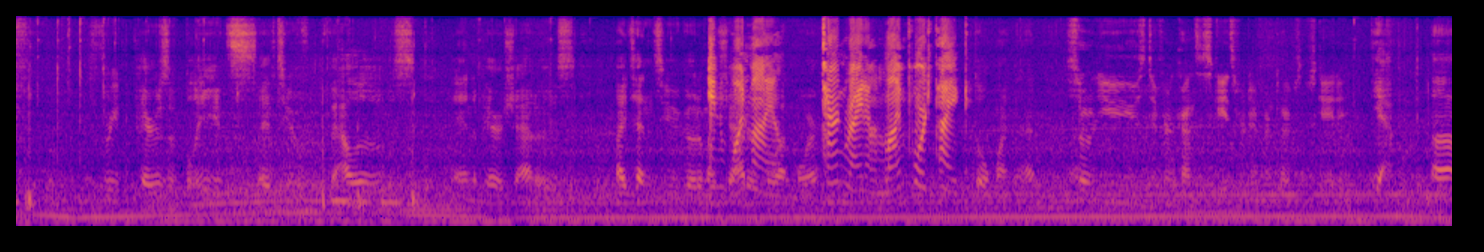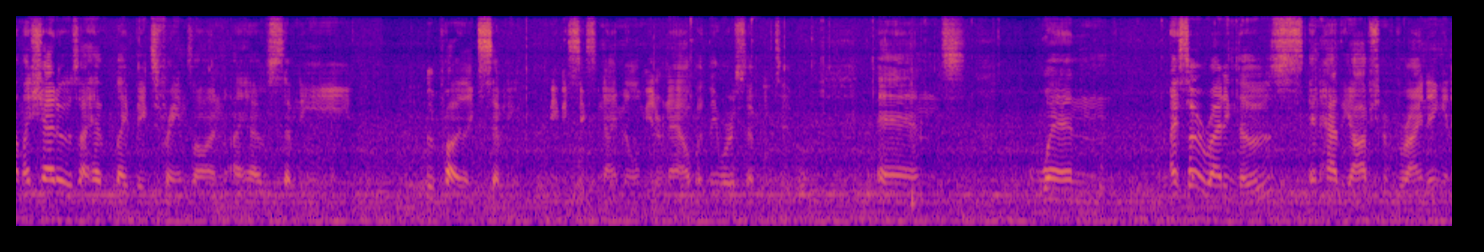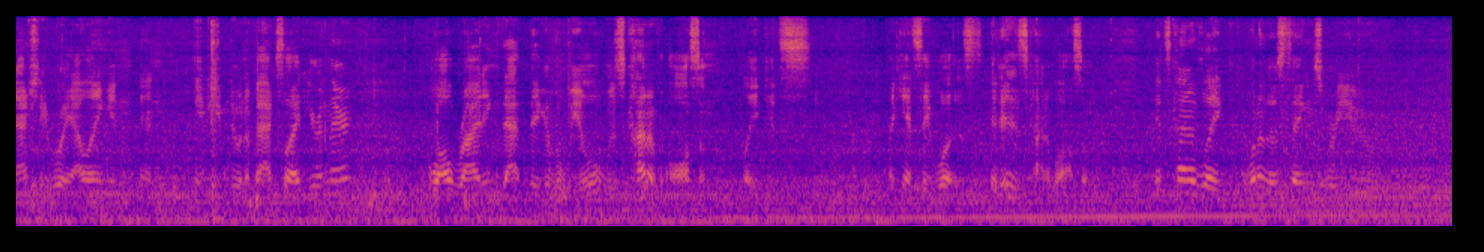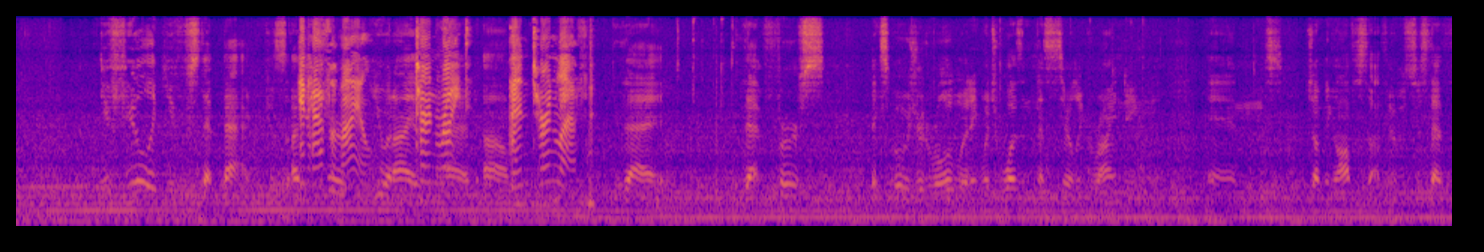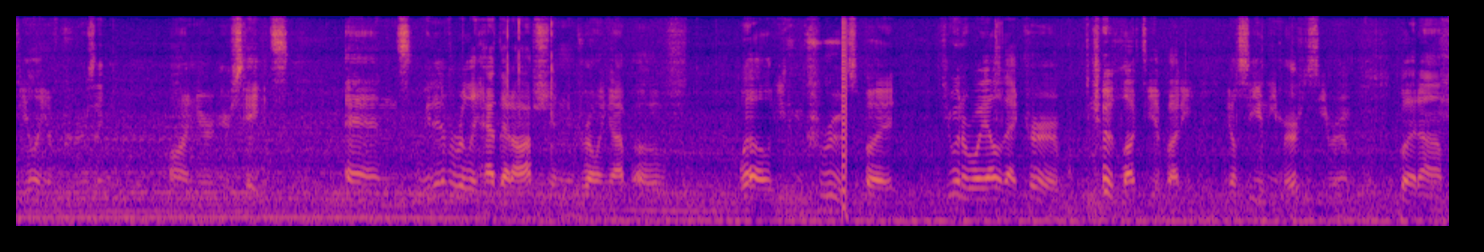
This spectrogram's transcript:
three pairs of blades. I have two Valos and a pair of shadows. I tend to go to my In shadows one a mile, lot more. turn right on Limeport Pike. Don't mind that. So, you use different kinds of skates for different types of skating? Yeah, uh, my shadows. I have my bigs frames on. I have seventy, probably like seventy, maybe sixty-nine millimeter now, but they were seventy-two. And when I started riding those and had the option of grinding and actually royaling and, and maybe even doing a backslide here and there, while riding that big of a wheel was kind of awesome. Like it's, I can't say was, it is kind of awesome. It's kind of like one of those things where you you feel like you've stepped back because I'm In half sure a mile, you and I have turn right, had, um, then turn left. that that first exposure to rollerblading, which wasn't necessarily grinding and jumping off stuff. It was just that feeling of cruising on your, your skates. And we never really had that option growing up of, well, you can cruise, but if you want to royale that curb, good luck to you, buddy. you'll see you in the emergency room. But um,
